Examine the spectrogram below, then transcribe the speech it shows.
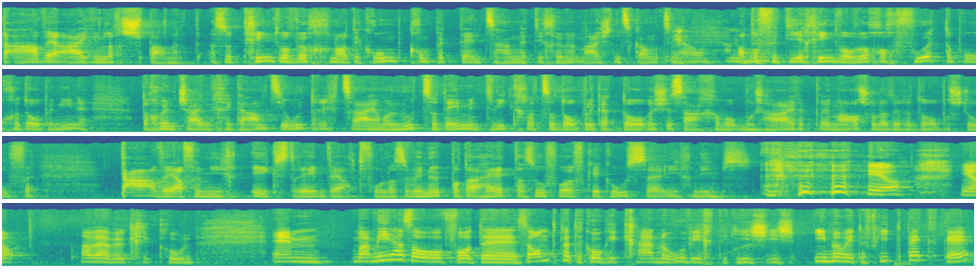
da wäre eigentlich spannend. Also Kinder, die wirklich noch an der Grundkompetenz hängen, die kommen meistens ganz ja. Mhm. Aber für die Kinder, die wirklich Futter brauchen, oben rein, da könntest du eigentlich eine ganze Unterrichtsreihe mal nur zu dem entwickeln, zu den obligatorischen Sachen, die du musst in der Primarschule oder in der Oberstufe. Da wäre für mich extrem wertvoll. Also wenn jemand da hat, das Aufruf gegen aussen, ich nehme es. ja, ja. Das wäre wirklich cool. Ähm, was mir also von der Sonderpädagogik her noch wichtig ist, ist immer wieder Feedback geben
